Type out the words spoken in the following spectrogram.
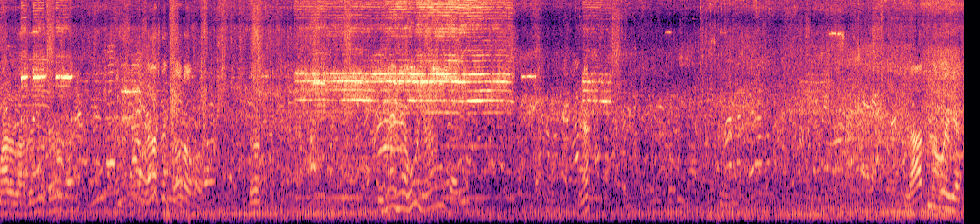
મારો લાગે નહીં થયો લાભ થોડો તો નહીં નહીં હું ને હું કરું હે? લાભ ના હોય યાર.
